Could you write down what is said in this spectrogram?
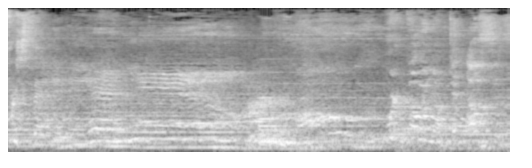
for spending. We're going up to Elsa's.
